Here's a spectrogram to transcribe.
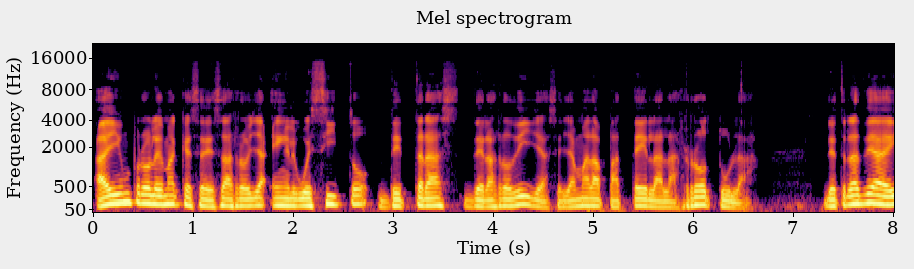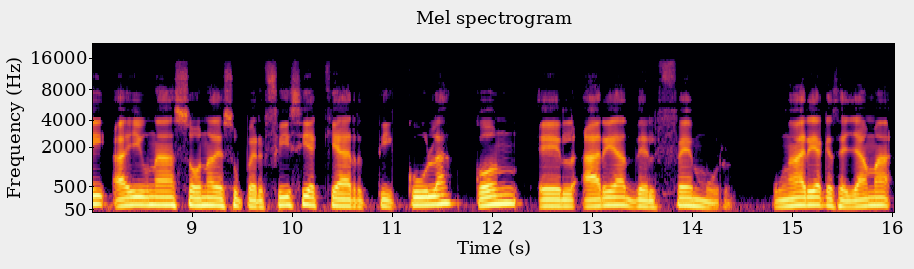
Hay un problema que se desarrolla en el huesito detrás de la rodilla, se llama la patela, la rótula. Detrás de ahí hay una zona de superficie que articula con el área del fémur, un área que se llama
